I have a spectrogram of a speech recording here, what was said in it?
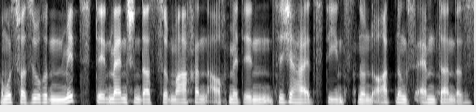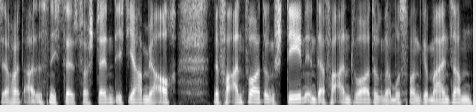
man muss versuchen, mit den Menschen das zu machen, auch mit den Sicherheitsdiensten und Ordnungsämtern. Das ist ja heute alles nicht selbstverständlich. Die haben ja auch eine Verantwortung, stehen in der Verantwortung. Da muss man gemeinsam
